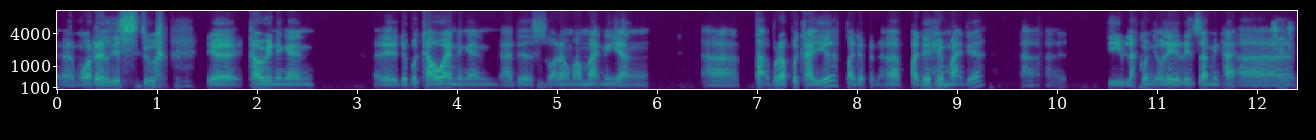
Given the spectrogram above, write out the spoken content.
uh, moral di situ dia kahwin dengan uh, dia berkawan dengan ada seorang mamat ni yang uh, tak berapa kaya pada uh, pada Mhm. hemat dia uh, dilakonkan oleh Reza Minhad uh,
